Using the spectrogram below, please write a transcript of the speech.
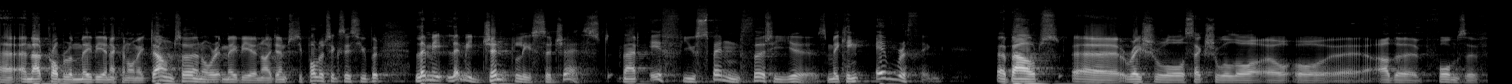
Uh, and that problem may be an economic downturn or it may be an identity politics issue. But let me, let me gently suggest that if you spend 30 years making everything about uh, racial or sexual or, or, or uh, other forms of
